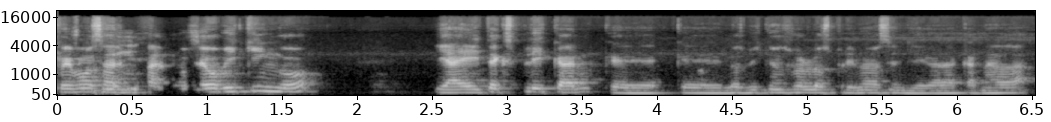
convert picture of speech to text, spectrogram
Fuimos al, al Museo Vikingo y ahí te explican que, que los vikingos fueron los primeros en llegar a Canadá.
